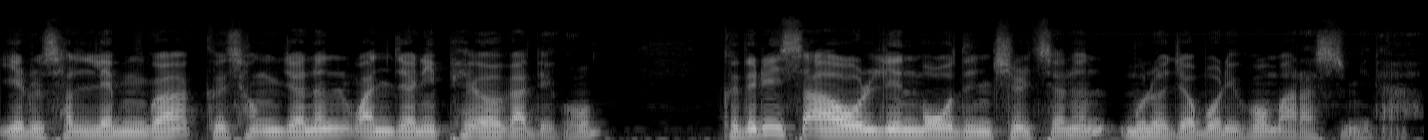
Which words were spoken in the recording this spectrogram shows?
예루살렘과 그 성전은 완전히 폐허가 되고 그들이 쌓아 올린 모든 질서는 무너져 버리고 말았습니다.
